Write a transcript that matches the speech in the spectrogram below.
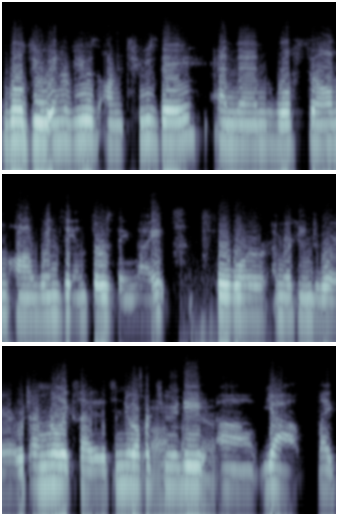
we'll do interviews on Tuesday, and then we'll film on Wednesday and Thursday night for American Warrior, which I'm really excited. It's a new That's awesome, opportunity. yeah. Uh, yeah, like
